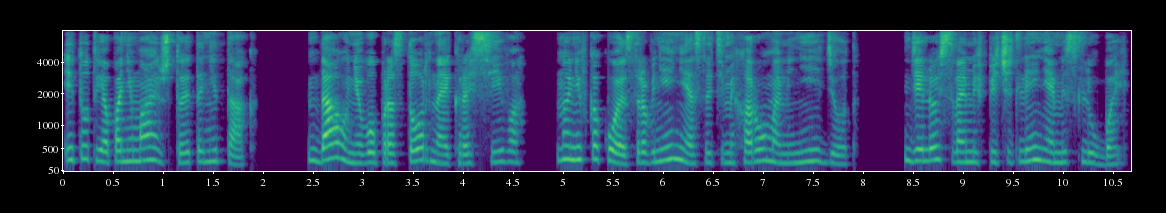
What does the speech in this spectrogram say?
И тут я понимаю, что это не так. Да, у него просторно и красиво, но ни в какое сравнение с этими хоромами не идет. Делюсь своими впечатлениями с Любой,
